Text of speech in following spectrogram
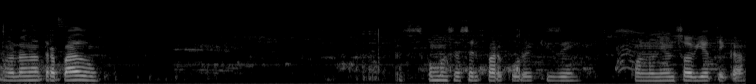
No lo han atrapado. Es como se hace el parkour XD con la Unión Soviética.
